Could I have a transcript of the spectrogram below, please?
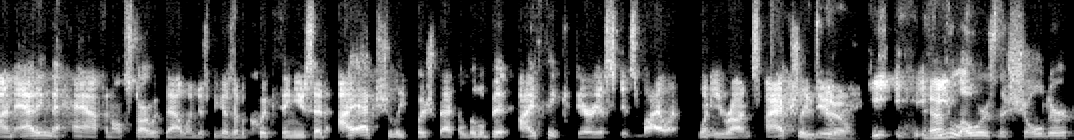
I'm adding the half, and I'll start with that one just because of a quick thing you said. I actually push back a little bit. I think Darius is violent when he runs. I actually do. He he, yeah. he lowers the shoulder.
